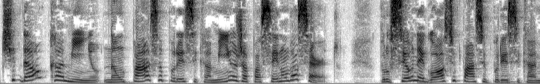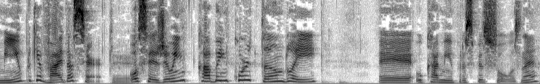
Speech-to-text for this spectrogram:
te dar o caminho. Não passa por esse caminho, eu já passei, não dá certo. Para o seu negócio, passe por esse caminho, porque vai dar certo. É. Ou seja, eu acabo encurtando aí é, o caminho para as pessoas, né?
